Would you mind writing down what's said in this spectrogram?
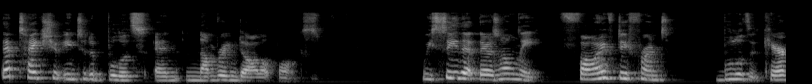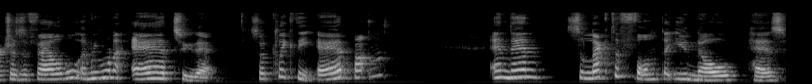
That takes you into the bullets and numbering dialog box. We see that there's only five different bulleted characters available and we want to add to that. So click the Add button and then select a font that you know has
